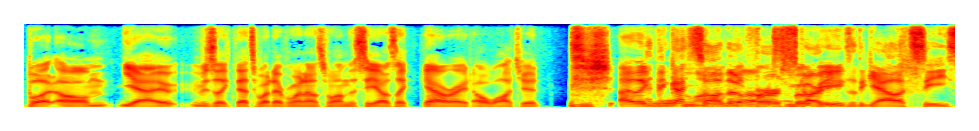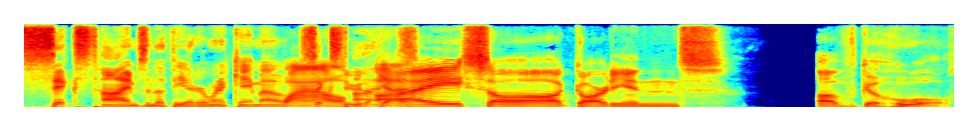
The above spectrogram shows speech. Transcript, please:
But um, yeah, it, it was like that's what everyone else wanted to see. I was like, yeah, all right, I'll watch it. I like. I think I saw the first movie. Guardians of the Galaxy six times in the theater when it came out. Wow. Six Dude, times. Yes. I saw Guardians of Ga'Hoole,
